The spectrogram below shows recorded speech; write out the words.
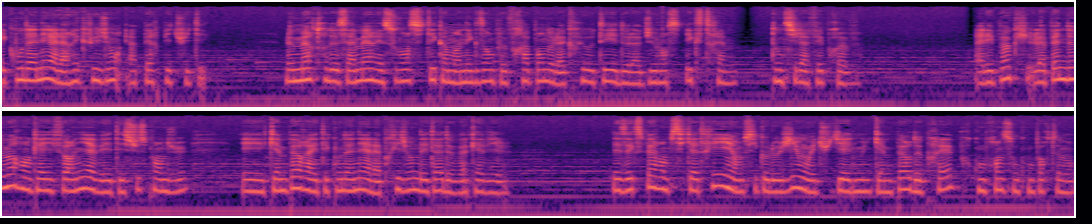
et condamné à la réclusion à perpétuité. Le meurtre de sa mère est souvent cité comme un exemple frappant de la cruauté et de la violence extrême dont il a fait preuve. À l'époque, la peine de mort en Californie avait été suspendue et Kemper a été condamné à la prison d'État de Vacaville. Des experts en psychiatrie et en psychologie ont étudié Edmund Kemper de près pour comprendre son comportement.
